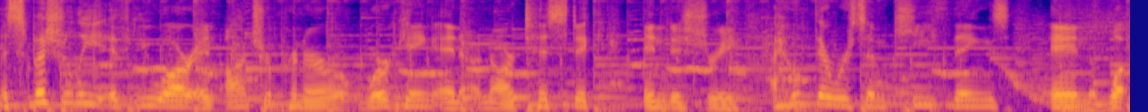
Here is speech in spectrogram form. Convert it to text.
especially if you are an entrepreneur working in an artistic industry. I hope there were some key things in what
